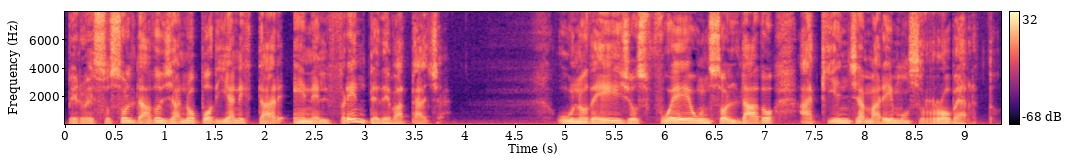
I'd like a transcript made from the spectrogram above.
pero esos soldados ya no podían estar en el frente de batalla. Uno de ellos fue un soldado a quien llamaremos Roberto.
